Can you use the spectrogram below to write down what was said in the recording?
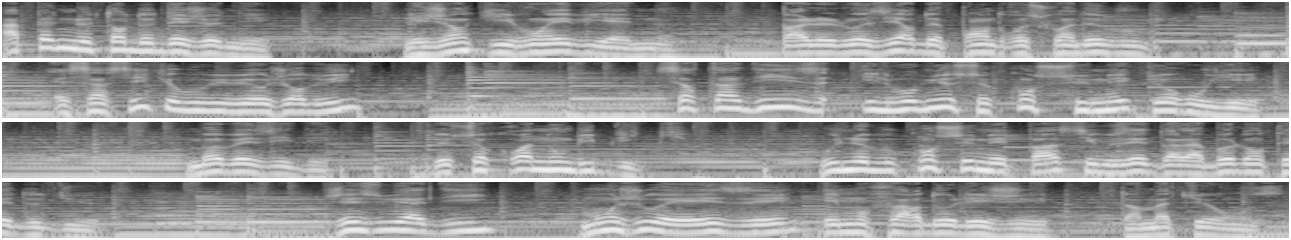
À peine le temps de déjeuner, les gens qui vont et viennent, pas le loisir de prendre soin de vous. Est-ce ainsi que vous vivez aujourd'hui? Certains disent il vaut mieux se consumer que rouiller. Mauvaise idée de surcroît non biblique. Vous ne vous consumez pas si vous êtes dans la volonté de Dieu. Jésus a dit Mon joug est aisé et mon fardeau léger, dans Matthieu 11.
